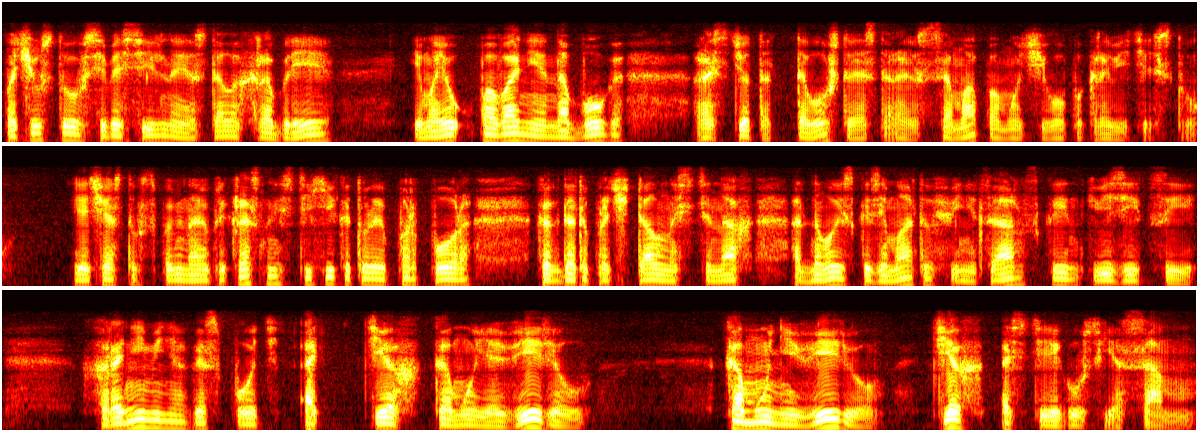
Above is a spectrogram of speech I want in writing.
Почувствовав себя сильной, я стала храбрее, и мое упование на Бога растет от того, что я стараюсь сама помочь его покровительству. Я часто вспоминаю прекрасные стихи, которые Парпора когда-то прочитал на стенах одного из казематов Венецианской инквизиции. «Храни меня, Господь, от тех, кому я верил, кому не верю, тех остерегусь я сам».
